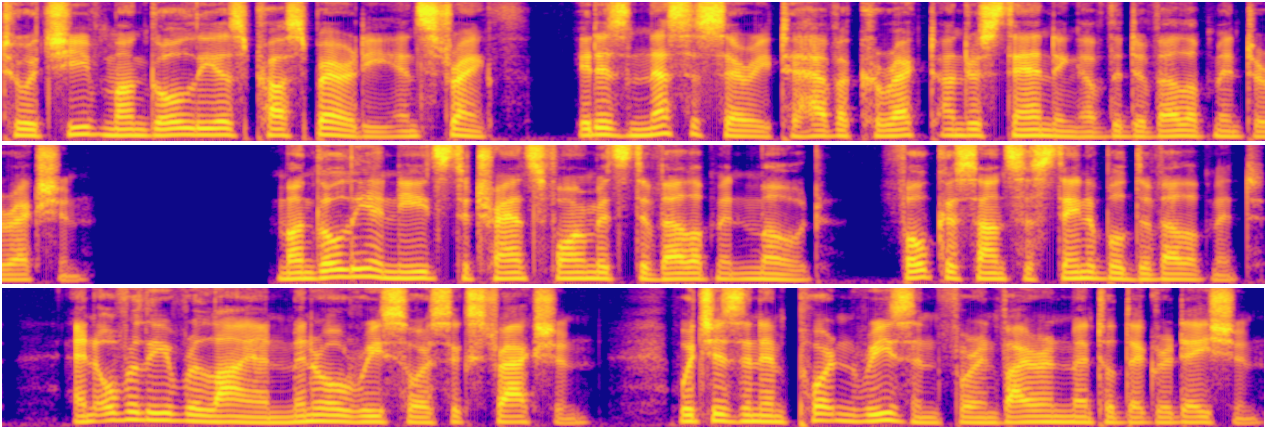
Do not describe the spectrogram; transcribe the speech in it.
To achieve Mongolia's prosperity and strength, it is necessary to have a correct understanding of the development direction. Mongolia needs to transform its development mode, focus on sustainable development, and overly rely on mineral resource extraction, which is an important reason for environmental degradation.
